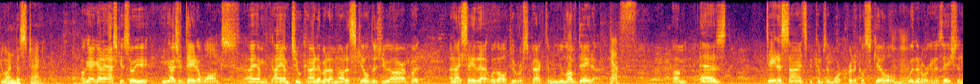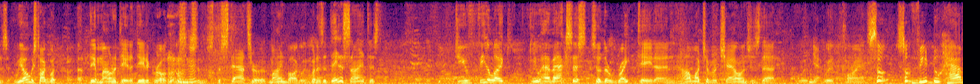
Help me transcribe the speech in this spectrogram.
to understand it. Okay, I got to ask you, so you, you guys are data wonks. I am, I am too kind of, but I'm not as skilled as you are, but, and I say that with all due respect, I mean, you love data. right? Yes. Um, as data science becomes a more critical skill within organizations, we always talk about uh, the amount of data, data growth, we see some, the stats are mind-boggling, but as a data scientist, do you feel like you have access to the right data, and how much of a challenge is that with, Yeah. with clients? So, so we do have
